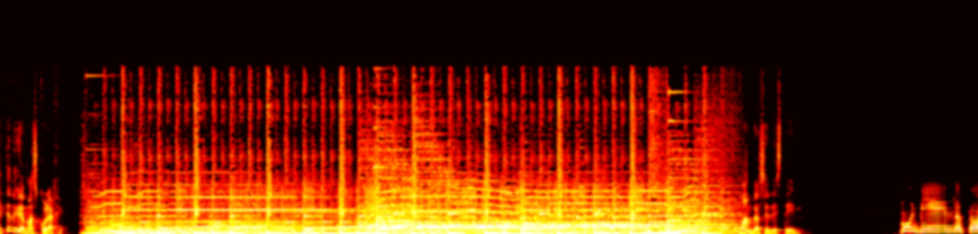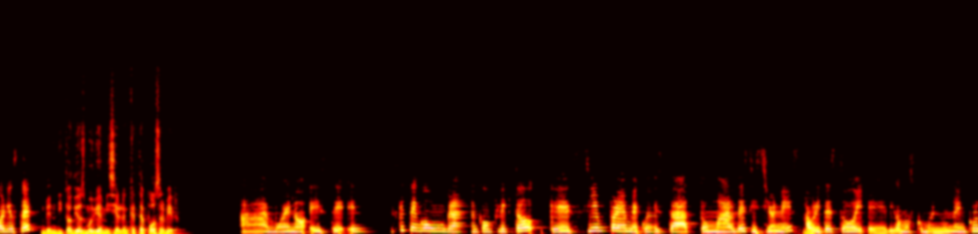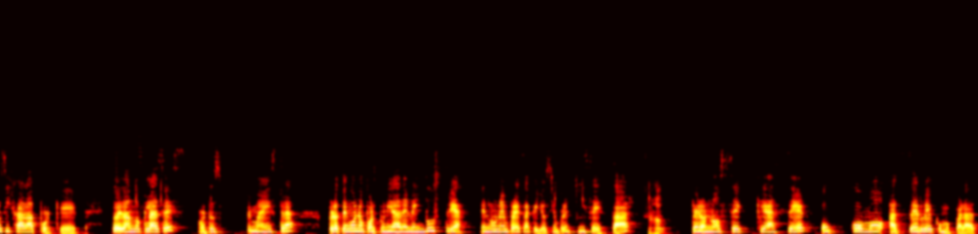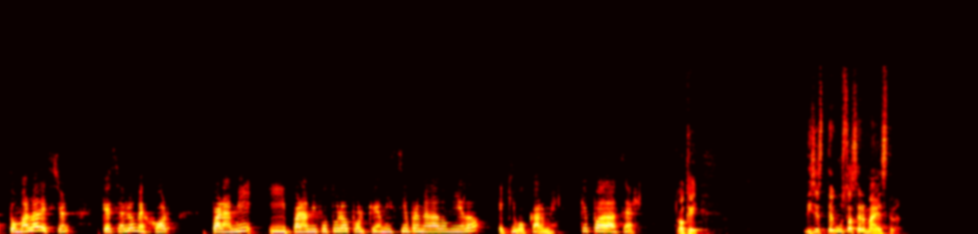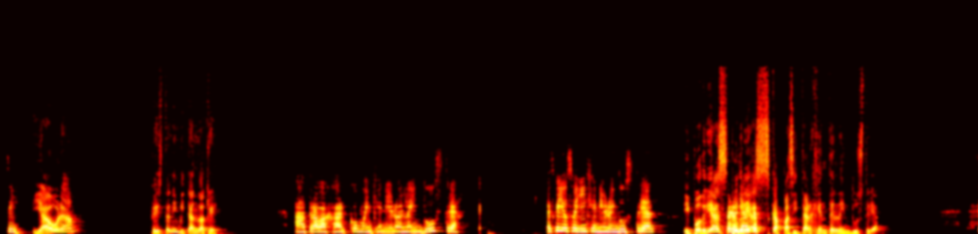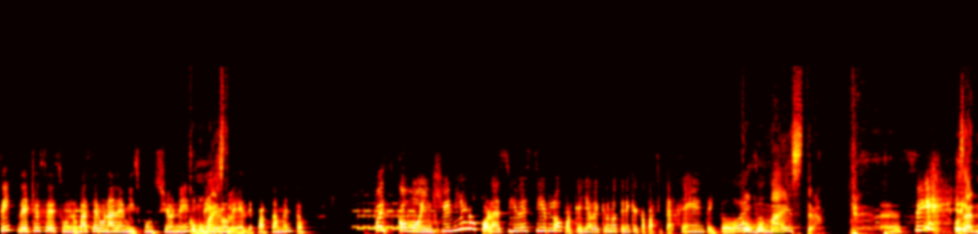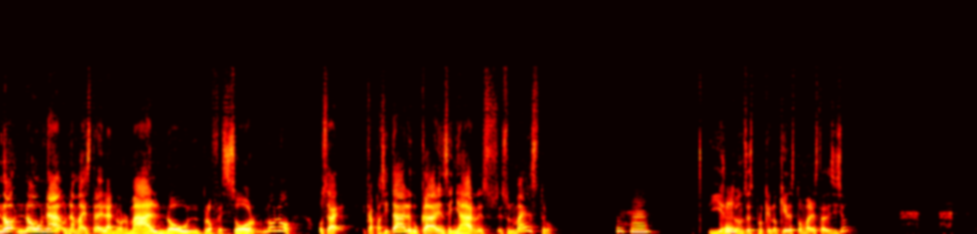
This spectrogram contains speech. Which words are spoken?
¿Qué te daría más coraje? ¿Cómo andas, Celeste? Muy bien, doctor. ¿Y usted? Bendito Dios, muy bien, mi cielo. ¿En qué te puedo servir? Ah, bueno, este, es, que tengo un gran conflicto que siempre me cuesta tomar decisiones. Ahorita estoy, eh, digamos, como en una encrucijada porque estoy dando clases, ahorita soy maestra, pero tengo una oportunidad en la industria, en una empresa que yo siempre quise estar. Pero no sé qué hacer o cómo hacerle como para tomar la decisión que sea lo mejor para mí y para mi futuro, porque a mí siempre me ha dado miedo equivocarme. ¿Qué puedo hacer? Ok. Dices, ¿te gusta ser maestra? Sí, Y ahora te están invitando a qué? a trabajar como ingeniero en la industria. Es que yo soy ingeniero industrial. ¿Y podrías, Pero ya ve que- podrías capacitar gente en la industria? Sí, de hecho ese es un, va a ser una de mis funciones Como dentro maestra. del departamento. Pues como ingeniero, por así decirlo, porque ya ve que uno tiene que capacitar gente y todo Como eso. maestra. Eh, sí, O sea, no, no una, una maestra de la normal, no un profesor, no, no. O sea, capacitar, educar, enseñar, es, es un maestro. Y Sí. entonces, ¿por qué no quieres tomar esta decisión?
